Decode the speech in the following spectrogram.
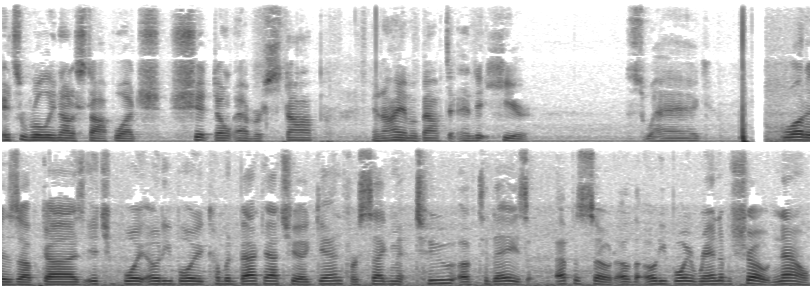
It's really not a stopwatch. Shit don't ever stop. And I am about to end it here. Swag. What is up, guys? It's your boy Odie Boy coming back at you again for segment two of today's episode of the Odie Boy Random Show. Now,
